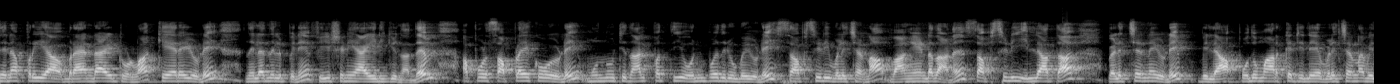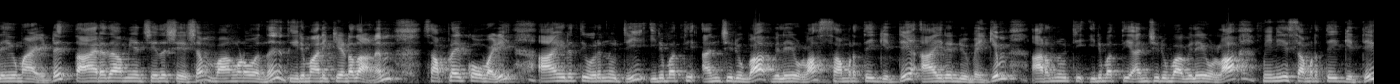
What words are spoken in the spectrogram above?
ജനപ്രിയ ബ്രാൻഡായിട്ടുള്ള കേരയുടെ നിലനിൽപ്പിന് ഭീഷണിയായിരിക്കുന്നത്. അപ്പോൾ സപ്ലൈകോയുടെ മുന്നൂറ്റി നാൽപ്പത്തി ഒൻപത് രൂപയുടെ സബ്സിഡി വെളിച്ചെണ്ണ വാങ്ങേണ്ടതാണ്. സബ്സിഡി ഇല്ലാത്ത വെളിച്ചെണ്ണയുടെ വില പൊതുമാർക്കറ്റിലെ വെളിച്ചെണ്ണ വിലയുമായിട്ട് താരതമ്യം ചെയ്ത ശേഷം വാങ്ങണമെന്ന് തീരുമാനിക്കേണ്ടതാണ്. സപ്ലൈകോ വഴി ആയിരത്തി ഒരുന്നൂറ്റി ഇരുപത്തി അഞ്ച് രൂപ വിലയുള്ള സമൃദ്ധി കിറ്റ് ആയിരം രൂപയ്ക്കും അറുന്നൂറ്റി ഇരുപത്തി അഞ്ച് രൂപ വിലയുള്ള മിനി സമൃദ്ധി കിറ്റ്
